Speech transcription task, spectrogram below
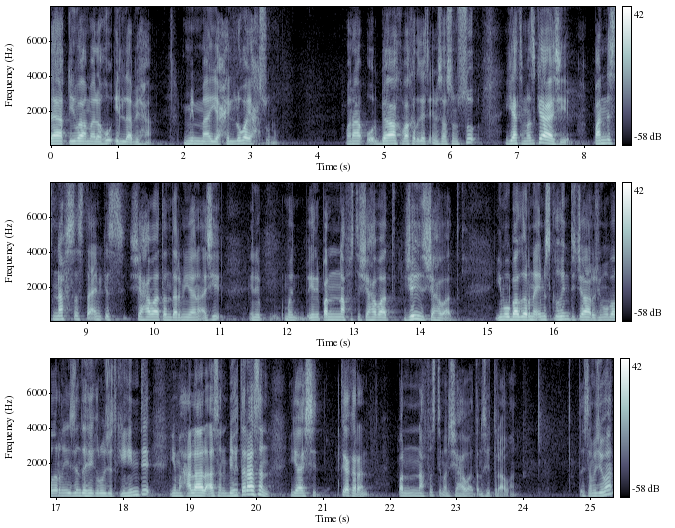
لاقی وا ملہوٗ اللہ بِہا مِما یا ہِلوٗ وا یحسُن وَنان اور بیٛاکھ وقت گژھِ أمِس آسُن سُہ یَتھ منٛز کیٛاہ آسہِ یہِ پنٕنِس نفسَس تہٕ اَمہِ کِس شہواتَن درمیان آسہِ یعنی یعنی پَنُن نفس تہٕ شہوات جیز شہوات یِمو بغٲر نہٕ أمِس کٕہٕنۍ تہِ چارٕ چھُ یِمو بغٲر نہٕ یہِ زِندٕ ہیٚکہِ روٗزِتھ کِہیٖنۍ تہِ یِم حلال آسان بہتر آسان یہِ آسہِ کیٛاہ کَران پَنُن نفس تِمن شہواتَن سۭتۍ ترٛاوان تۄہہِ سَمجھ یِوان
